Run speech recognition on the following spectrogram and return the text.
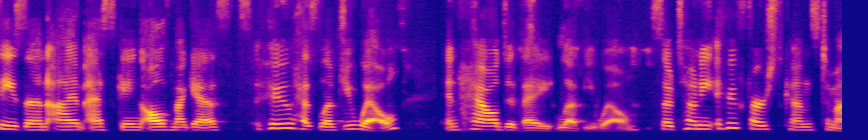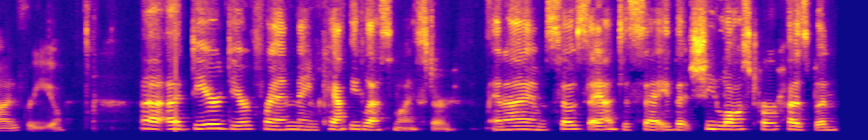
season, I am asking all of my guests who has loved you well and how did they love you well? So, Toni, who first comes to mind for you? Uh, a dear, dear friend named Kathy Lesmeister. And I am so sad to say that she lost her husband,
